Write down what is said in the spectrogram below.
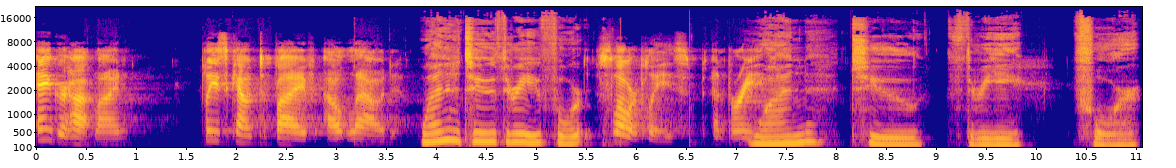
Anger Hotline. Please count to five out loud. One, two, three, four. Slower, please, and breathe. One, two, three, four,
